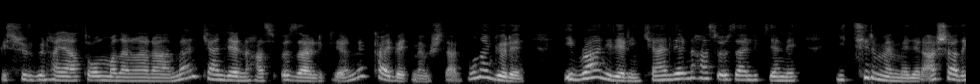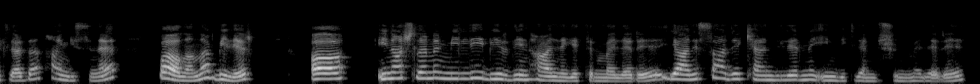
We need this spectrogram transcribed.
bir sürgün hayatı olmalarına rağmen kendilerine has özelliklerini kaybetmemişler. Buna göre İbranilerin kendilerine has özelliklerini yitirmemeleri aşağıdakilerden hangisine bağlanabilir? A. İnançlarını milli bir din haline getirmeleri, yani sadece kendilerine indiklerini düşünmeleri,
